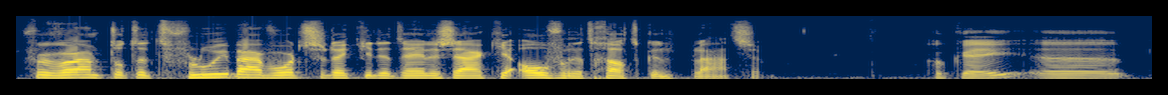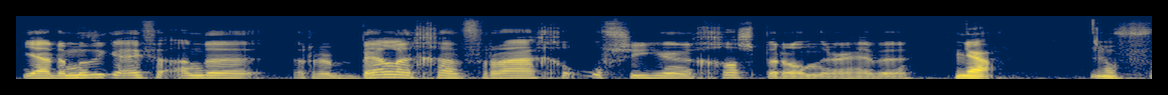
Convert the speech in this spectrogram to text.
verwarmt tot het vloeibaar wordt, zodat je dat hele zaakje over het gat kunt plaatsen. Oké, okay, uh, ja, dan moet ik even aan de rebellen gaan vragen of ze hier een gasbrander hebben. Ja, of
